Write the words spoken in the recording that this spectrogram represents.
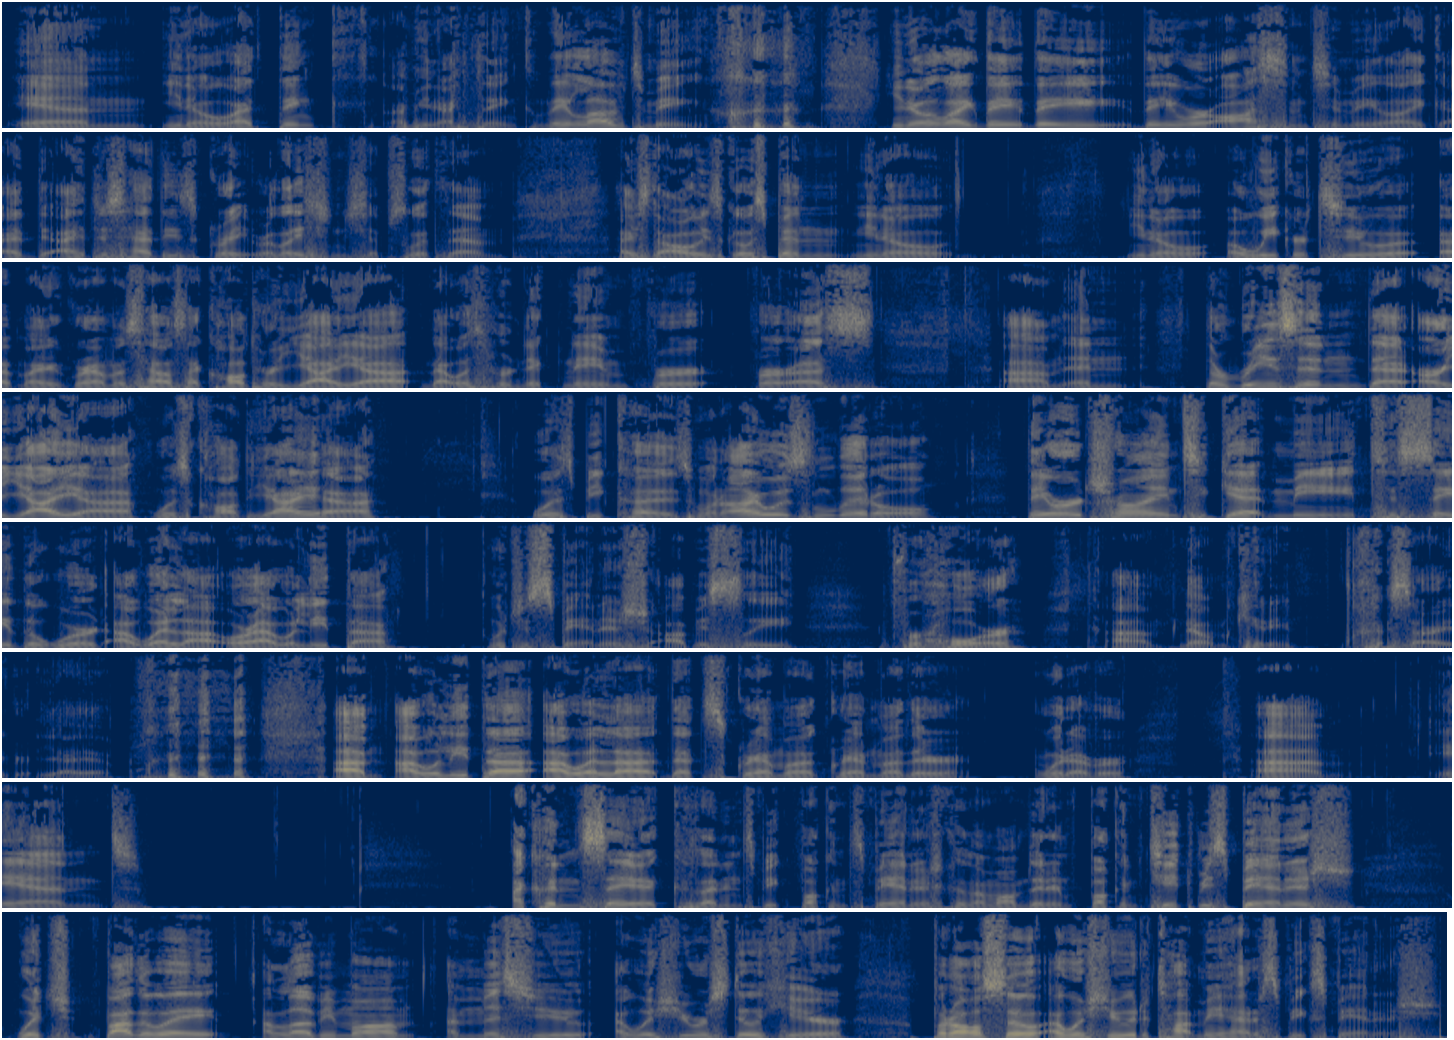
And, you know, I think I mean I think they loved me. you know, like they they they were awesome to me. Like I I just had these great relationships with them. I used to always go spend, you know, you know, a week or two at my grandma's house. I called her Yaya. That was her nickname for for us. Um, and the reason that our Yaya was called Yaya was because when I was little, they were trying to get me to say the word abuela or abuelita, which is Spanish, obviously, for whore. Um, no, I'm kidding. Sorry, Yaya. um, abuelita, abuela, that's grandma, grandmother, whatever. Um, and I couldn't say it because I didn't speak fucking Spanish because my mom didn't fucking teach me Spanish. Which, by the way, I love you, Mom. I miss you. I wish you were still here. But also, I wish you would have taught me how to speak Spanish.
